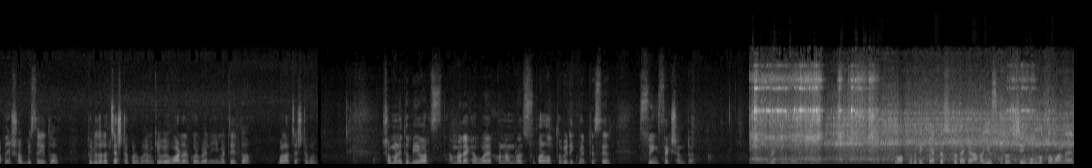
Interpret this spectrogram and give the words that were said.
আপনি সব বিস্তারিত তুলে ধরার চেষ্টা করব এবং কীভাবে অর্ডার করবেন এই বিস্তারিত বলার চেষ্টা করব। সম্মানিত ভিওয়ার্স আমরা দেখাবো এখন আমরা সুপার অর্থোপেডিক ম্যাট্রেসের সুইং সেকশনটা। অর্থোপেডিক ম্যাট্রেসটা দেখেন, আমরা ইউজ করতে হচ্ছে উন্নত মানের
